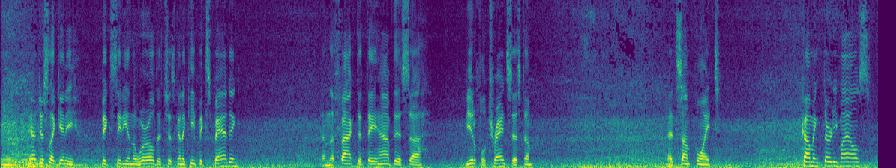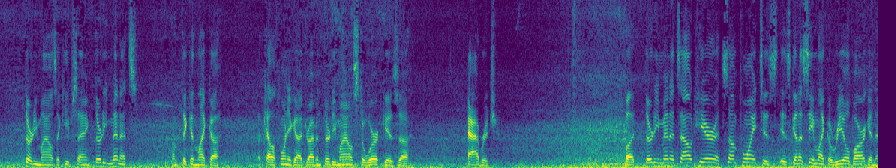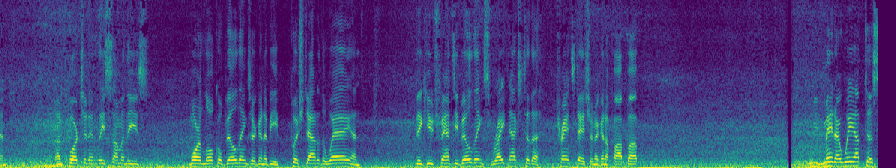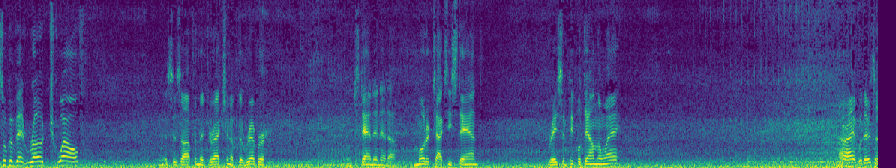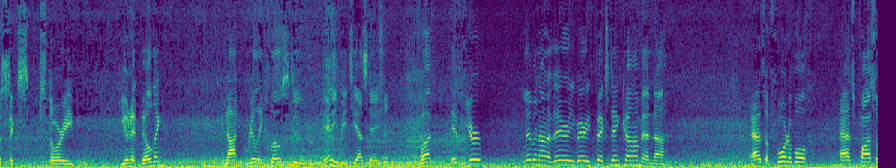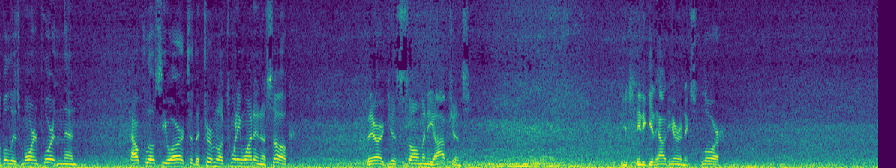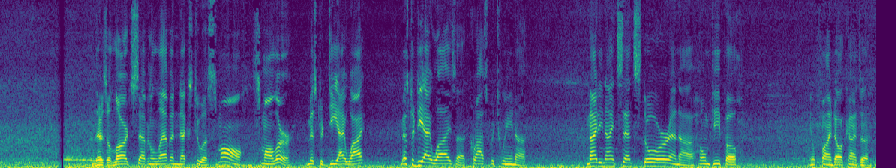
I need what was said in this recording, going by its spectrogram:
Yeah, just like any big city in the world, it's just going to keep expanding. And the fact that they have this uh, beautiful train system at some point coming 30 miles, 30 miles, I keep saying, 30 minutes. I'm thinking like a, a California guy driving 30 miles to work is uh, average. But 30 minutes out here at some point is, is going to seem like a real bargain. And unfortunately, some of these more local buildings are going to be pushed out of the way and big, huge, fancy buildings right next to the train station are going to pop up. Made our way up to Sukhumvit Road 12. And this is off in the direction of the river. I'm standing at a motor taxi stand, racing people down the way. All right, well, there's a six story unit building. Not really close to any BTS station, but if you're living on a very, very fixed income and uh, as affordable as possible is more important than how close you are to the Terminal 21 in Asok. There are just so many options. You just need to get out here and explore. And there's a large 7-Eleven next to a small, smaller Mr. DIY. Mr. DIY is a cross between a 99 cent store and a Home Depot. You'll find all kinds of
